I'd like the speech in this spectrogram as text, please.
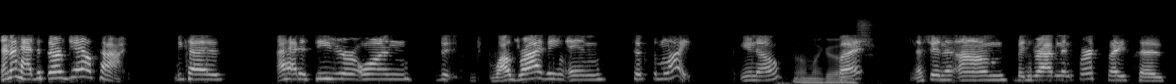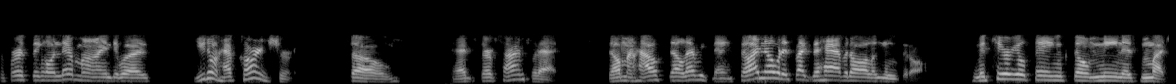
And I had to serve jail time because I had a seizure on the, while driving and took some life, you know? Oh my gosh. But I shouldn't have um, been driving in the first place because the first thing on their mind was, you don't have car insurance. So I had to serve time for that. Sell my house, sell everything. So I know what it's like to have it all and lose it all. Material things don't mean as much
